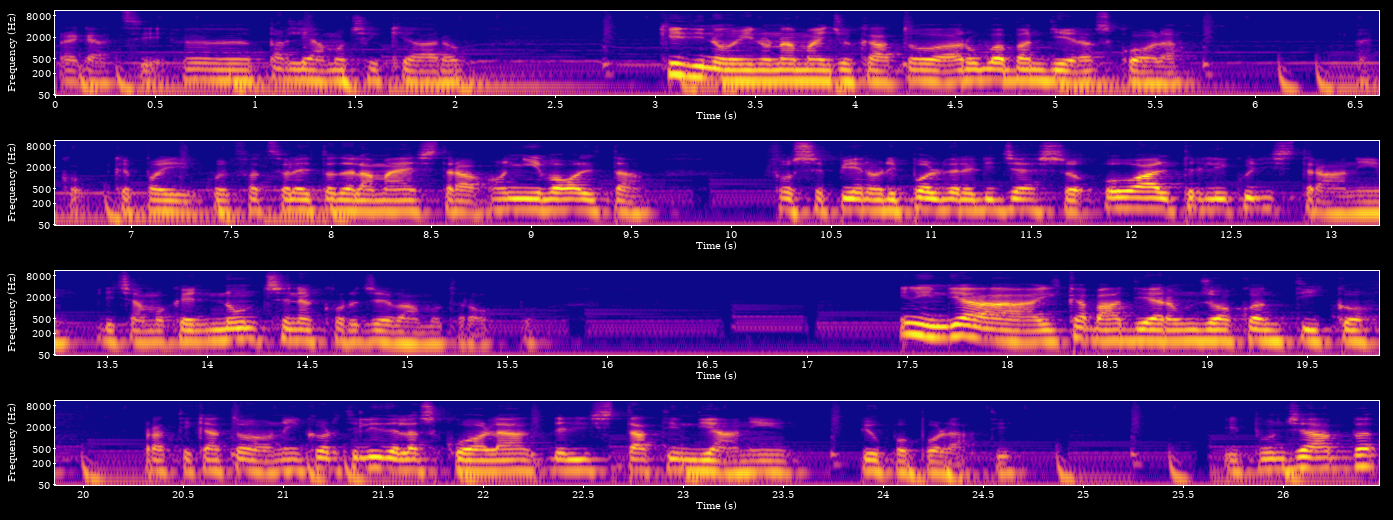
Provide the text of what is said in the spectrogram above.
Ragazzi, eh, parliamoci chiaro. Chi di noi non ha mai giocato a ruba bandiera a scuola? Ecco, che poi quel fazzoletto della maestra ogni volta fosse pieno di polvere di gesso o altri liquidi strani, diciamo che non ce ne accorgevamo troppo. In India il kabaddi era un gioco antico, praticato nei cortili della scuola degli stati indiani più popolati. Il Punjab,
